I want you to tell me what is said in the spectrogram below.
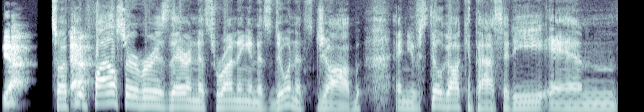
Yeah. So if yeah. your file server is there and it's running and it's doing its job, and you've still got capacity and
